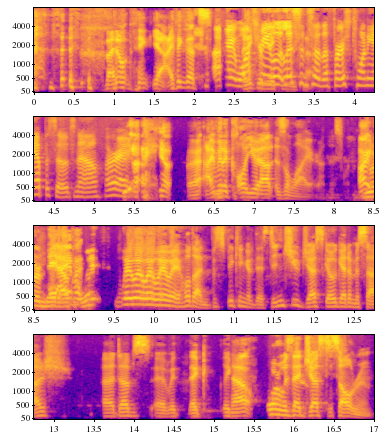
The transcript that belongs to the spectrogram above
I don't think. Yeah, I think that's. All right, watch me listen to the first twenty episodes now. All right. Yeah, yeah. All right, I'm going to call you out as a liar on this one. All right, you were made I out. a- wait, wait, wait, wait, wait, wait. Hold on. Speaking of this, didn't you just go get a massage, uh, Dubs? Uh, with like, like, no. or was that just a salt room?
